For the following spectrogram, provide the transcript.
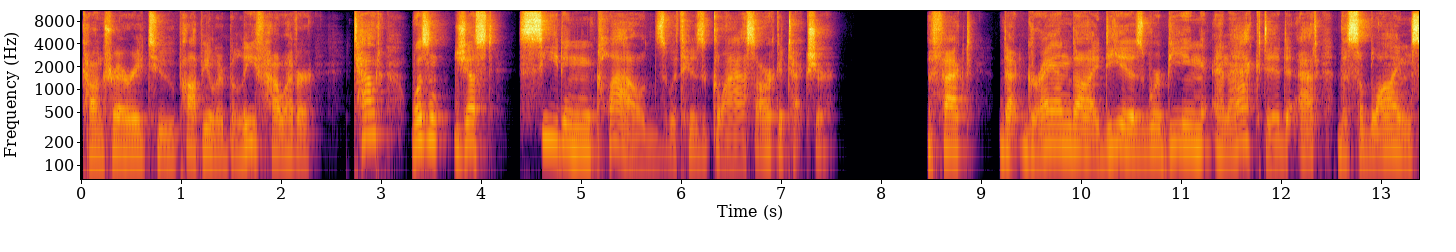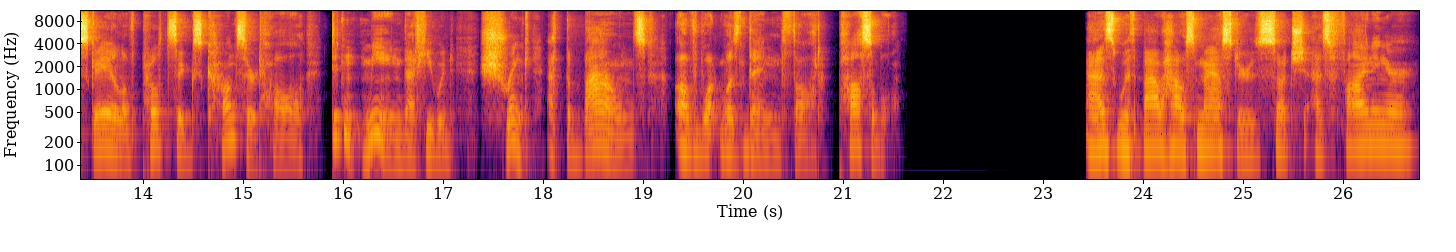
Contrary to popular belief, however, Taut wasn't just seeding clouds with his glass architecture. The fact that grand ideas were being enacted at the sublime scale of Poelzig's concert hall didn't mean that he would shrink at the bounds of what was then thought possible. As with Bauhaus masters such as Feininger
